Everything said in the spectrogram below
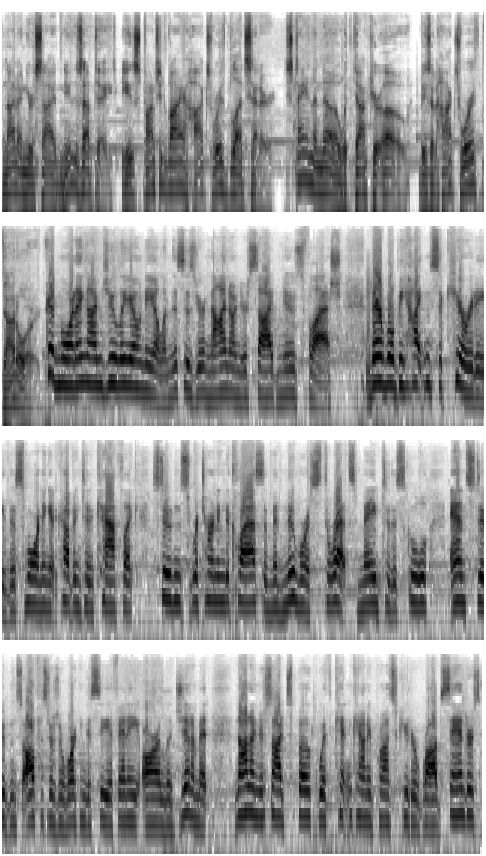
Night on Your Side news update is sponsored by Hoxworth Blood Center. Stay in the know with Dr. O. Visit hoxworth.org. Good morning. I'm Julie O'Neill, and this is your Nine on Your Side news flash. There will be heightened security this morning at Covington Catholic. Students returning to class amid numerous threats made to the school and students. Officers are working to see if any are legitimate. Nine on Your Side spoke with Kenton County Prosecutor Rob Sanders.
